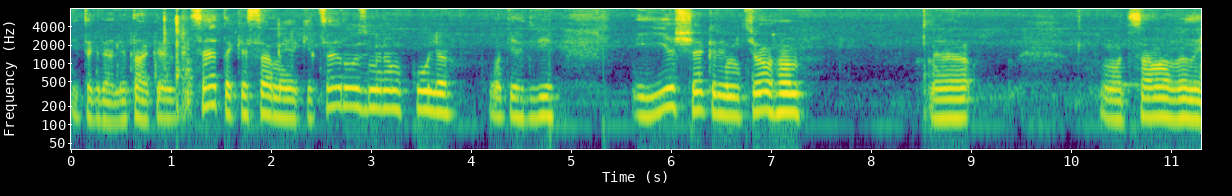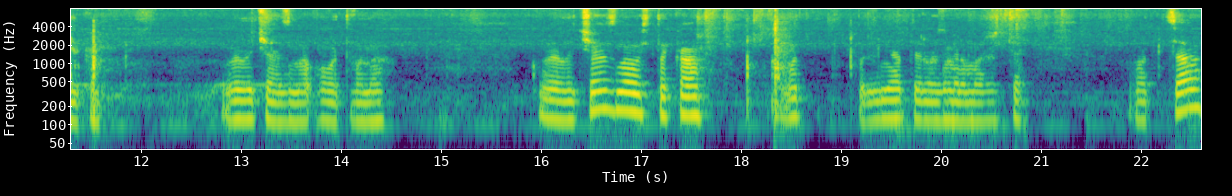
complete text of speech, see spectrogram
і так далі. Так, це таке саме, як і це розміром куля. От їх дві. І є ще, крім цього, от сама велика. Величезна, от вона. Величезна ось така. От порівняти розмір можете. От ця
